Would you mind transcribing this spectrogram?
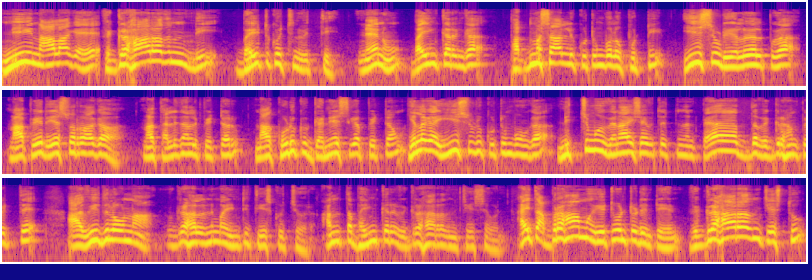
నీ నాలాగే విగ్రహారాధన నుండి బయటకు వచ్చిన వ్యక్తి. నేను భయంకరంగా పద్మశాలి కుటుంబంలో పుట్టి ఈశ్వరుడు ఎలవెల్పుగా నా పేరు ఈశ్వరరావుగా నా తల్లిదండ్రులు పెట్టారు. నా కొడుకు గణేష్గా పెట్టాం. ఇలాగ ఈశ్వరుడు కుటుంబంగా నిత్యము వినాయక చవితి వచ్చిందని పెద్ద విగ్రహం పెడితే ఆ వీధిలో ఉన్న విగ్రహాలన్నీ మా ఇంటికి తీసుకొచ్చేవారు. అంత భయంకర విగ్రహారాధన చేసేవాడిని. అయితే అబ్రహాము ఎటువంటిడంటే విగ్రహారాధన చేస్తూ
